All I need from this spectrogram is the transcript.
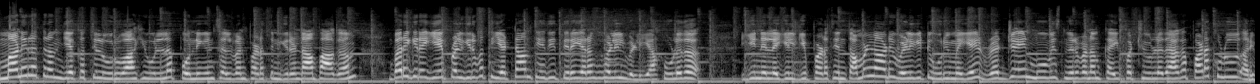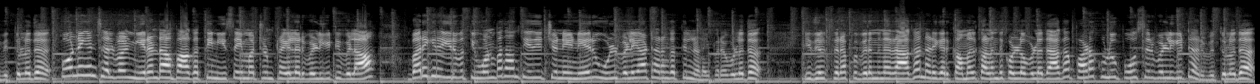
மணிரத்னம் இயக்கத்தில் உருவாகியுள்ள பொன்னியின் செல்வன் படத்தின் இரண்டாம் பாகம் வருகிற ஏப்ரல் இருபத்தி எட்டாம் தேதி திரையரங்குகளில் வெளியாக உள்ளது. இந்நிலையில் இப்படத்தின் தமிழ்நாடு வெளியீட்டு உரிமையை ரெட் ஜெயின் மூவிஸ் நிறுவனம் கைப்பற்றியுள்ளதாக படக்குழு அறிவித்துள்ளது. பொன்னியின் செல்வன் இரண்டாம் பாகத்தின் இசை மற்றும் ட்ரெய்லர் வெளியீட்டு விழா வருகிற இருபத்தி ஒன்பதாம் தேதி சென்னை நேரு உள் விளையாட்டரங்கத்தில் நடைபெறவுள்ளது. இதில் சிறப்பு விருந்தினராக நடிகர் கமல் கலந்து கொள்ள உள்ளதாக படக்குழு போஸ்டர் வெளியிட்டு அறிவித்துள்ளது.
